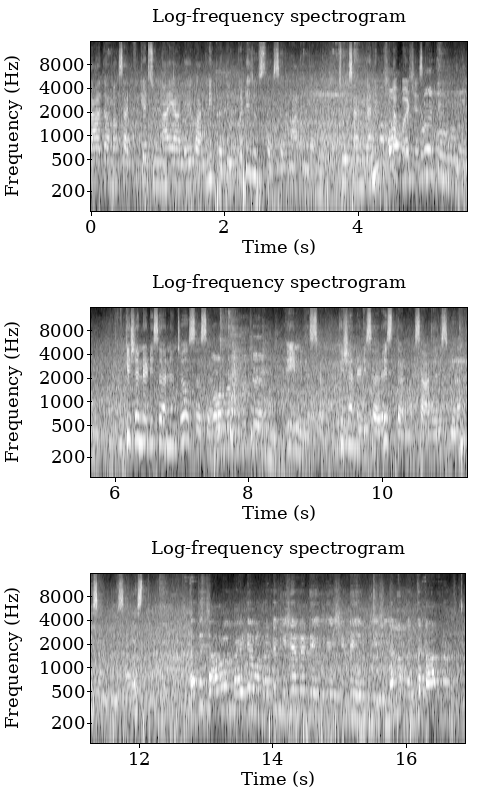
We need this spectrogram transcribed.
రాదా మాకు సర్టిఫికేట్స్ ఉన్నాయా లేవా? అన్నీ ప్రతి ఒక్కటి చూస్తారు సార్ వాళ్ళు చూసాను కానీ మాకు చేసుకుంటాం ఇప్పుడు కిషన్ రెడ్డి సార్ నుంచి వస్తారు సార్. ఏం- లేదు. సార్. కిషన్ రెడ్డి సారే ఇస్తారు మాకు సాలరీస్ కూడా కిషన్ రెడ్డి సారే ఇస్తారు. అయితే చాలా మంది బయట ఏమంటారు అంటే కిషన్ రెడ్డి ఏం చేసిండు ఏం చేసిండు అని ఒక పెద్ద టాక్ నడుస్తుంది.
